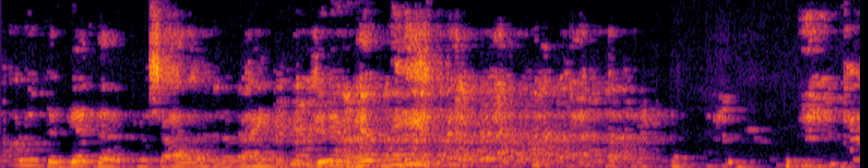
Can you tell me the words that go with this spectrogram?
How you could get the prasada and the wine and you didn't get me?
